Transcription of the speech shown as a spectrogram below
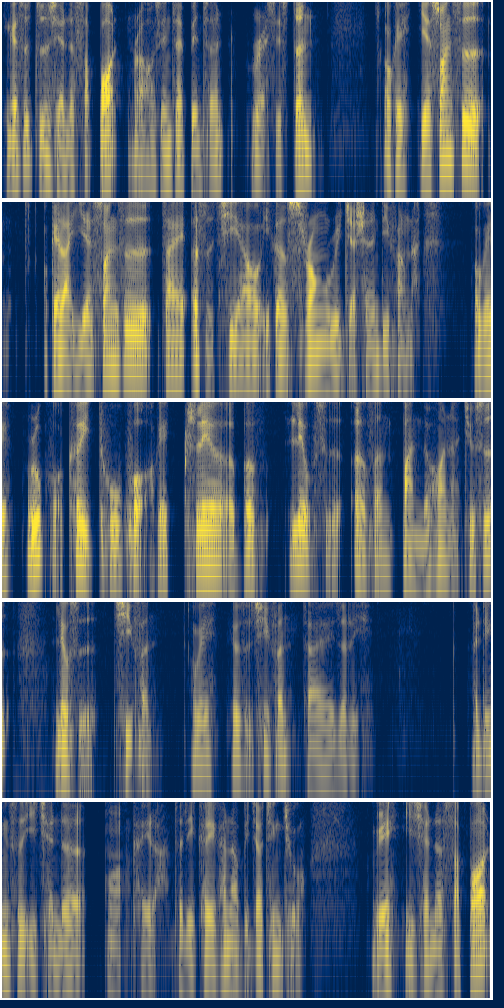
应该是之前的 support，然后现在变成 resistance，OK，也算是 OK 了，也算是在二十七号一个 strong rejection 的地方了。OK，如果可以突破 OK，clear above 六十二分半的话呢，就是六十七分。OK，六十七分在这里，一定是以前的哦，可以了。这里可以看到比较清楚。OK，以前的 support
